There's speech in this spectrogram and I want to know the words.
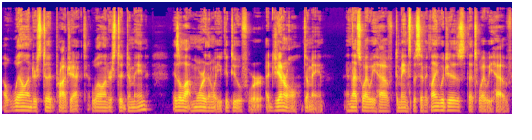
a well understood project, well understood domain, is a lot more than what you could do for a general domain. And that's why we have domain specific languages. That's why we have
